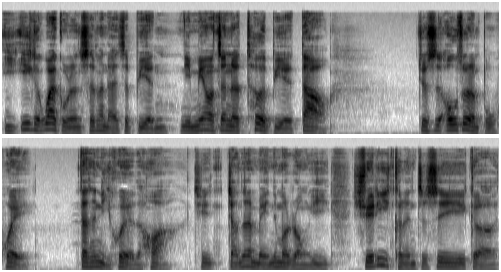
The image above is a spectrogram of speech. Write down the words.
以一个外国人身份来这边，你没有真的特别到就是欧洲人不会，但是你会了的话，其实讲真的没那么容易。学历可能只是一个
